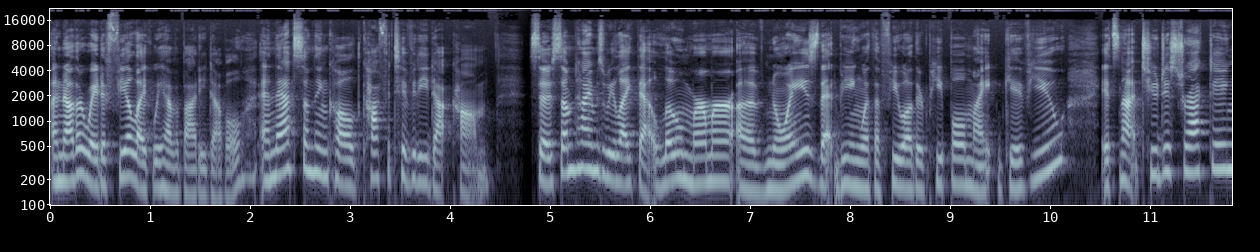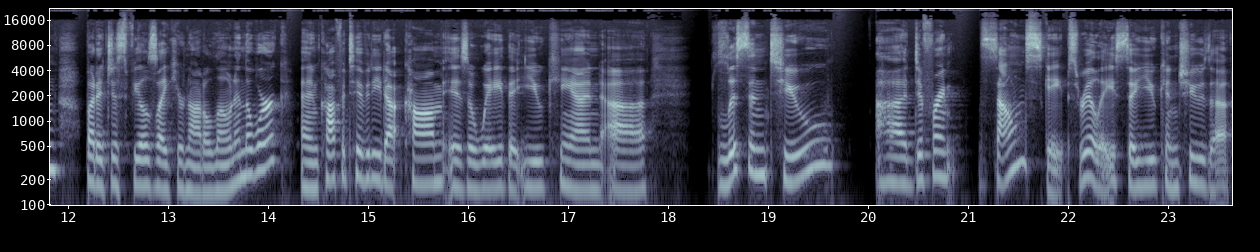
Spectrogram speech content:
another way to feel like we have a body double, and that's something called coffitivity.com. So sometimes we like that low murmur of noise that being with a few other people might give you. It's not too distracting, but it just feels like you're not alone in the work. And coffitivity.com is a way that you can uh, listen to uh, different soundscapes, really. So you can choose a,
